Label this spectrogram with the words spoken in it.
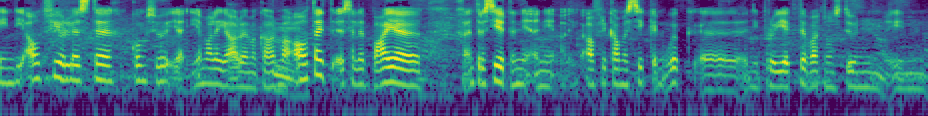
en die altvioliste kom so ja, eenmal 'n jaar bymekaar, maar hmm. altyd is hulle baie geïnteresseerd in die, in die Afrika musiek en ook uh, in die projekte wat ons doen en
